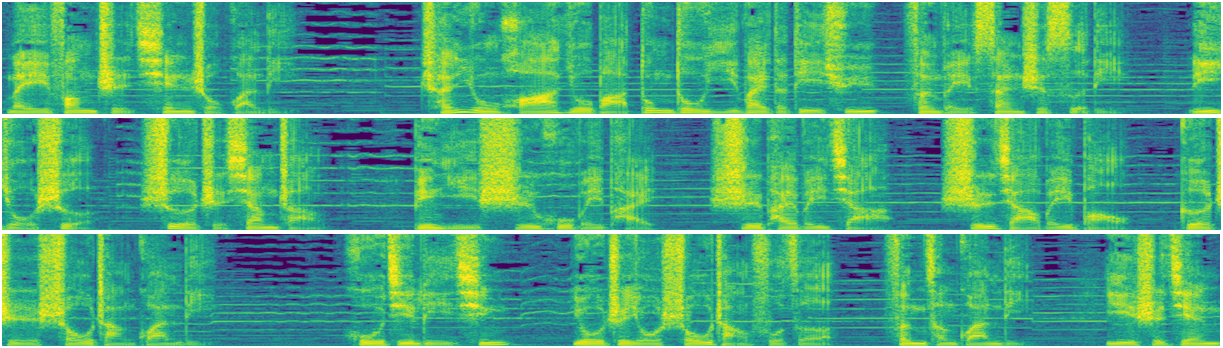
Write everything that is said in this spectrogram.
每方制千手管理。陈永华又把东都以外的地区分为三十四里，里有社，设置乡长，并以十户为牌。十牌为甲，十甲为宝，各置首长管理。户籍理清，又置有首长负责，分层管理。一时间，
